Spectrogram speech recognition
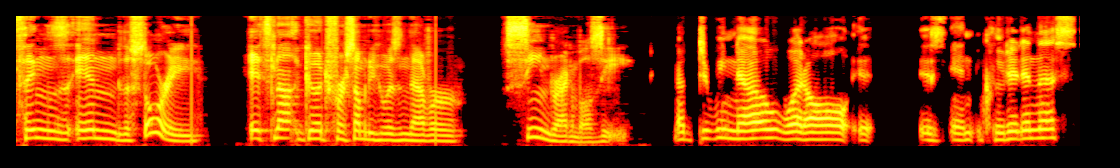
things in the story it's not good for somebody who has never seen dragon ball z now, do we know what all it is in, included in this?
